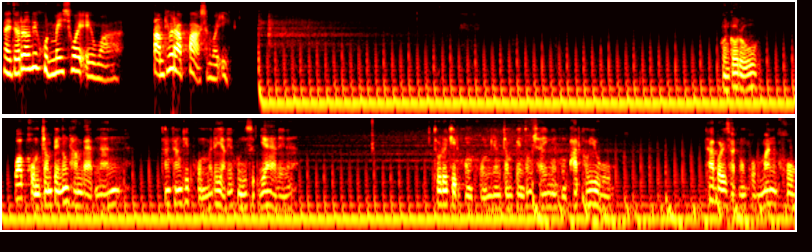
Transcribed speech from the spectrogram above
ไหนจะเรื่องที่คุณไม่ช่วยเอวา ตามที่รับปากฉันไว้อีก คุณก็รู้ ว่าผมจำเป็นต้องทำแบบนั้น ทั้งๆทที่ผมไม่ได้อยากให้คุณรู้สึกแย่เลยนะ ธุรกิจของผมยังจำเป็นต้องใช้เงินของพัดเขาอยู่ ถ้าบริษัทของผมมั่นคง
